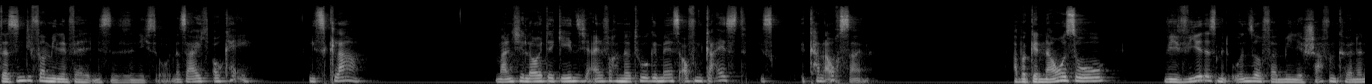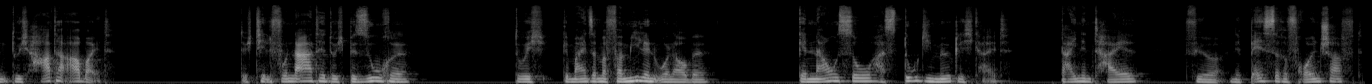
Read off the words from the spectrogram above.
da sind die Familienverhältnisse nicht so, dann sage ich, okay, ist klar. Manche Leute gehen sich einfach naturgemäß auf den Geist. Es kann auch sein. Aber genauso wie wir das mit unserer Familie schaffen können, durch harte Arbeit, durch Telefonate, durch Besuche, durch gemeinsame Familienurlaube, genauso hast du die Möglichkeit, deinen Teil für eine bessere Freundschaft,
